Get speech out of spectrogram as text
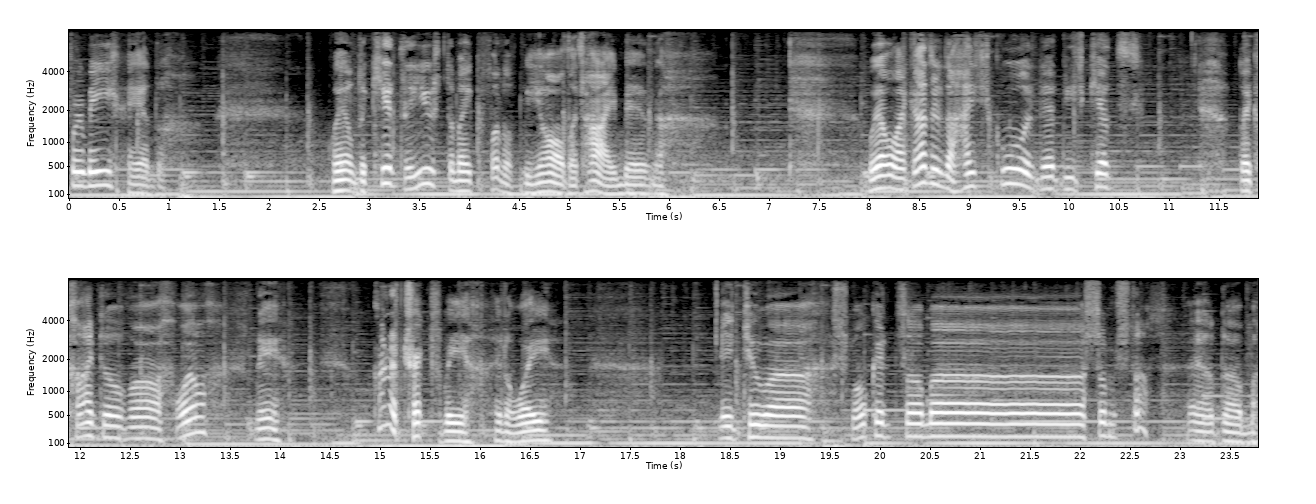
for me. And, well, the kids they used to make fun of me all the time. And, well, I got into high school, and then these kids, they kind of, uh, well, they kind of tricked me in a way into uh, smoking some uh, some stuff, and um,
